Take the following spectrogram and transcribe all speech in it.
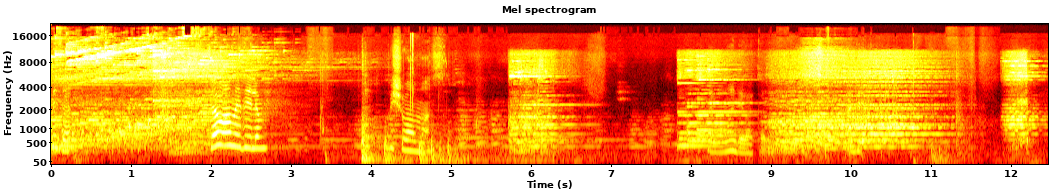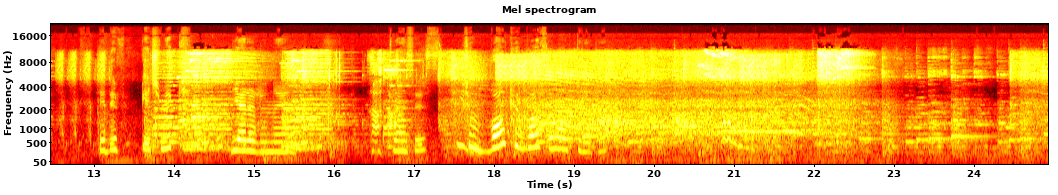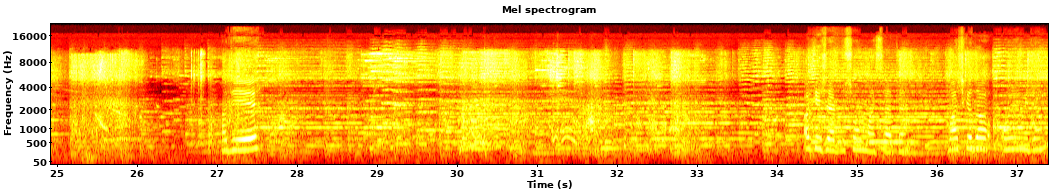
Güzel. Devam edelim. Bir şey olmaz. Devam hadi bakalım. Hadi. Hedef geçmek diğer arenaya. Prenses. Şimdi Walker varsa Walker atar. Hadi. Arkadaşlar bu son maç zaten. Başka da oynamayacağım.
